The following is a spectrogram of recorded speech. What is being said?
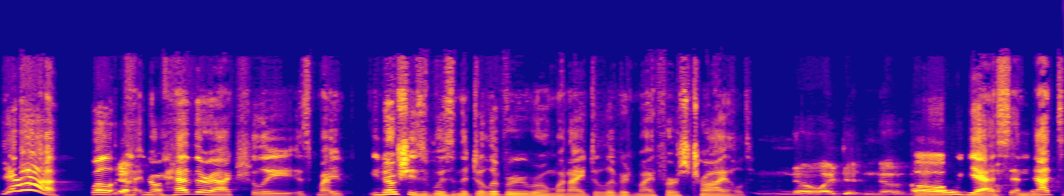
Yeah. Well, Yeah. no, Heather actually is my. You know, she was in the delivery room when I delivered my first child. No, I didn't know that. Oh yes, and that.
